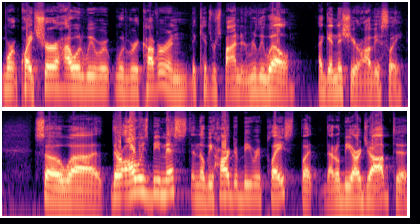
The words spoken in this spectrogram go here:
weren't quite sure how would we re would recover, and the kids responded really well again this year, obviously. So uh, they'll always be missed, and they'll be hard to be replaced. But that'll be our job to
